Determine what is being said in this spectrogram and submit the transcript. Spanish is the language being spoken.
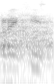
registrado.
